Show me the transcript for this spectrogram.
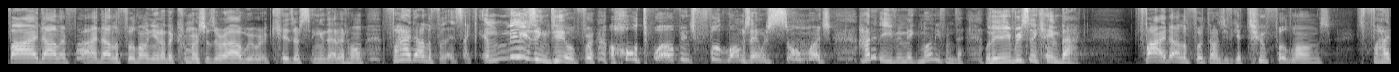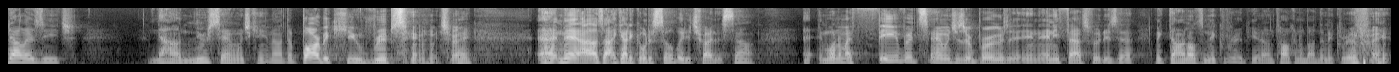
$5, $5 footlong. You know, the commercials are out. We were, kids are singing that at home. $5 foot. It's like an amazing deal for a whole 12 inch footlong sandwich. So much. How did they even make money from that? Well, they recently came back. $5 footlongs. If you get two footlongs, it's $5 each. Now a new sandwich came out, the barbecue rib sandwich, right? And man, I was like, I got to go to Subway to try this out. And one of my favorite sandwiches or burgers in any fast food is a McDonald's McRib. You know what I'm talking about? The McRib, right?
